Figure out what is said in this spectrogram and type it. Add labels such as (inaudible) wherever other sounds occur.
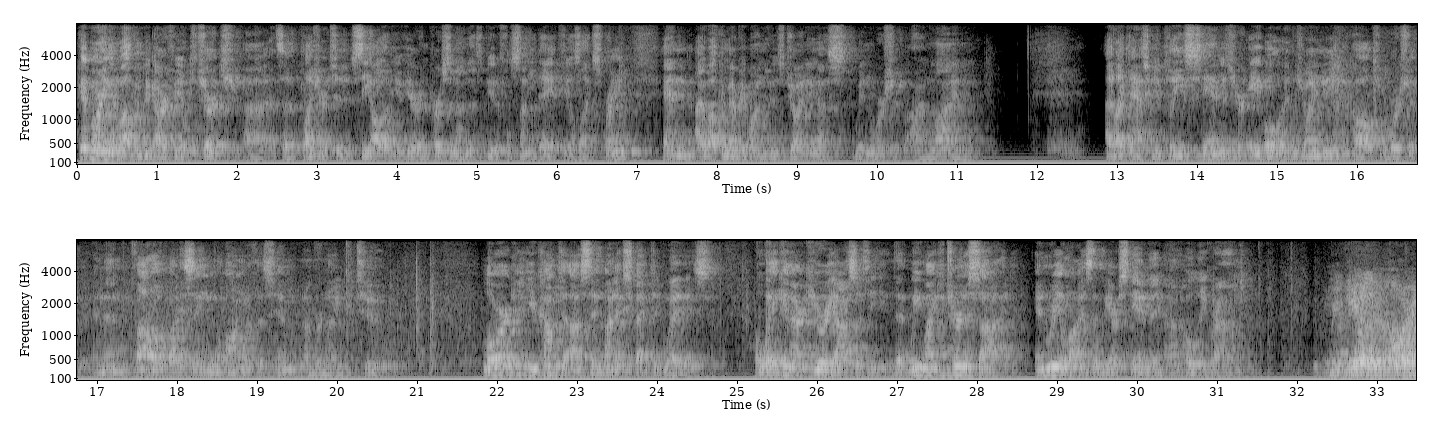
Good morning and welcome to Garfield Church. Uh, it's a pleasure to see all of you here in person on this beautiful sunny day. It feels like spring. And I welcome everyone who's joining us in worship online. I'd like to ask you please stand as you're able and join me in the call to worship, and then follow by singing along with us hymn number 92. Lord, you come to us in unexpected ways. Awaken our curiosity that we might turn aside and realize that we are standing on holy ground. Reveal the glory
